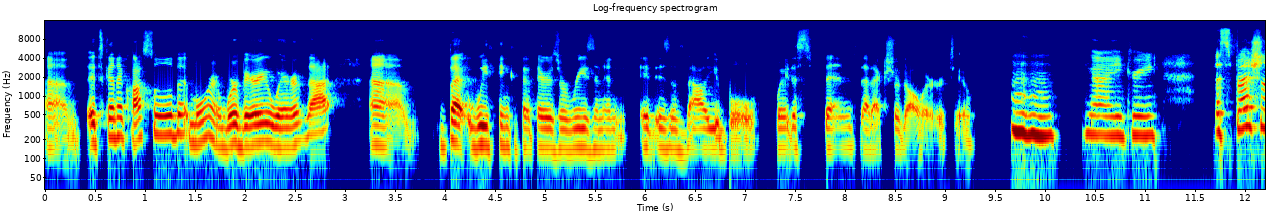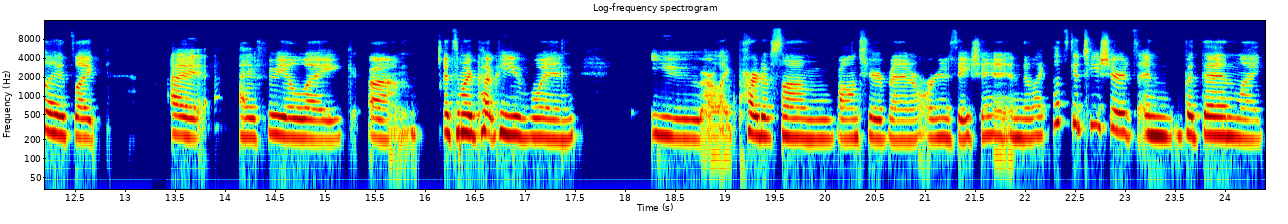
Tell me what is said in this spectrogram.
um, it's going to cost a little bit more. And we're very aware of that. Um, but we think that there's a reason and it is a valuable way to spend that extra dollar or 2 mm-hmm. Yeah, I agree. Especially, it's like, I, I feel like um, it's my pet peeve when you are like part of some volunteer event or organization and they're like let's get t-shirts and but then like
